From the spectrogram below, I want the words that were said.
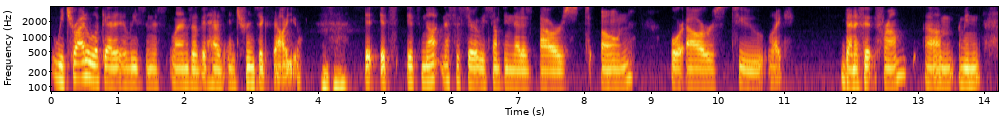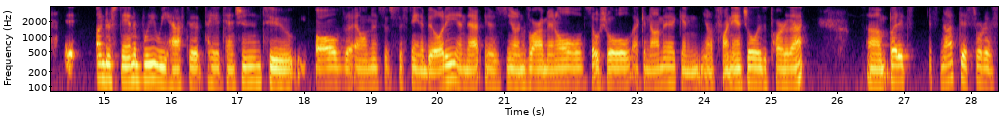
we try to look at it at least in this lens of it has intrinsic value. Mm-hmm it, it's it's not necessarily something that is ours to own or ours to like benefit from. Um, I mean, it, understandably, we have to pay attention to all the elements of sustainability, and that is you know environmental, social, economic, and you know financial is a part of that. Um, but it's it's not this sort of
